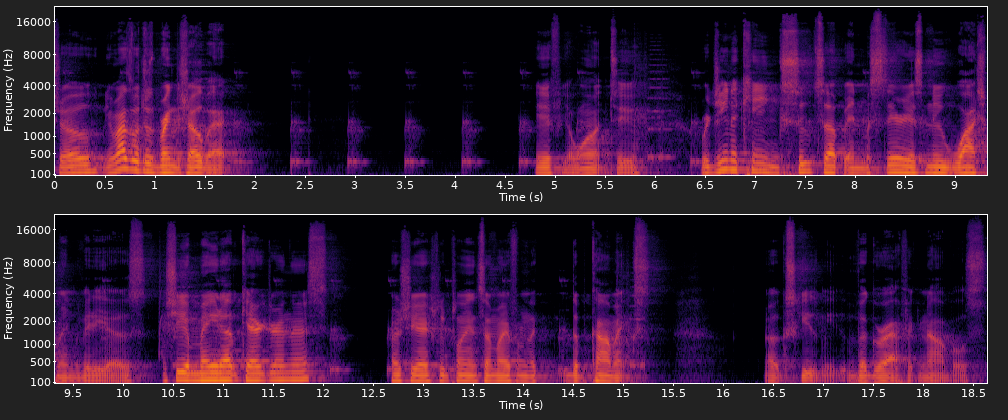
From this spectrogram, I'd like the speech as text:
Show you might as well just bring the show back if you want to. Regina King suits up in mysterious new Watchmen videos. Is she a made up character in this? Or is she actually playing somebody from the, the comics? Oh, excuse me, the graphic novels.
